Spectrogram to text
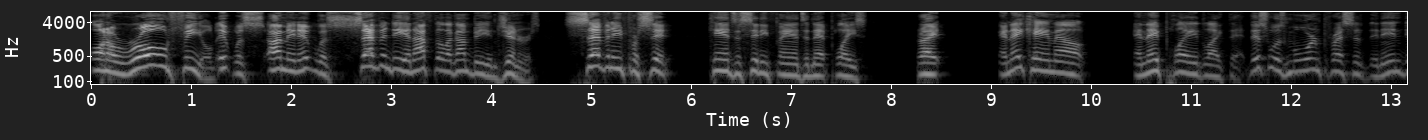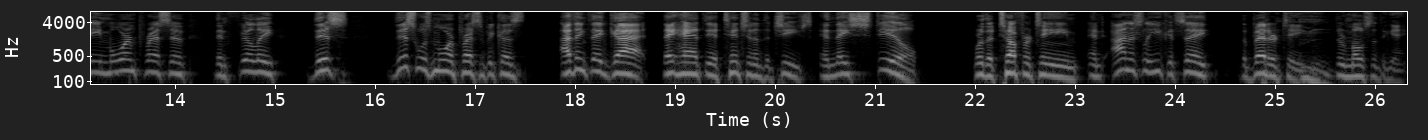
on a road field. It was, I mean, it was 70, and I feel like I'm being generous 70% Kansas City fans in that place, right? And they came out and they played like that. This was more impressive than Indy, more impressive than Philly. This this was more impressive because I think they got they had the attention of the Chiefs, and they still were the tougher team, and honestly, you could say the better team through most of the game.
